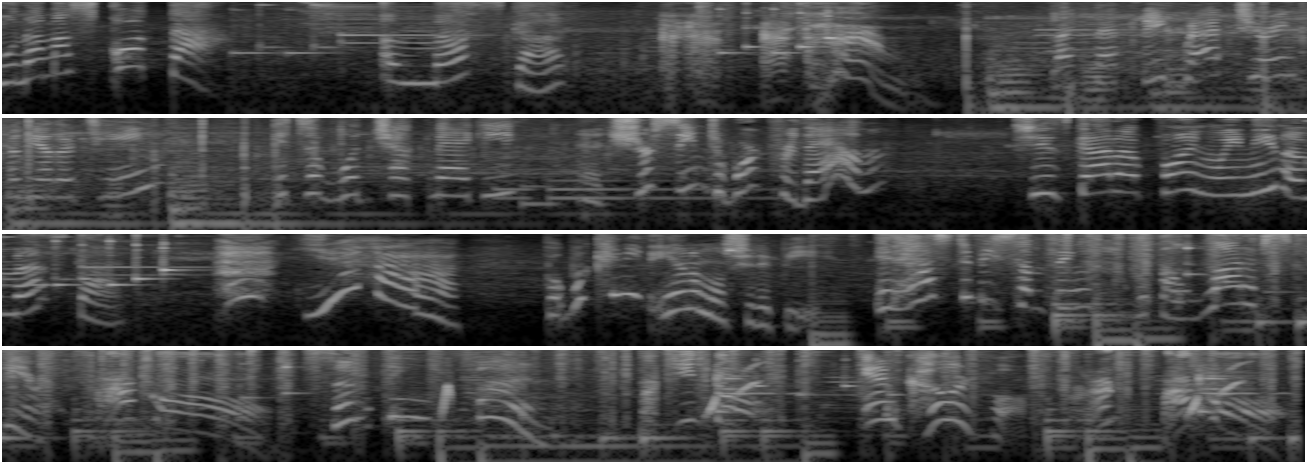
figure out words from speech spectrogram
Una mascota. A mascot? Like that big rat cheering for the other team? It's a woodchuck, Maggie, and it sure seemed to work for them. She's got a point. We need a mascot. yeah! But what kind of animal should it be? It has to be something with a lot of spirit. Paco! Something fun and colorful. Paco!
